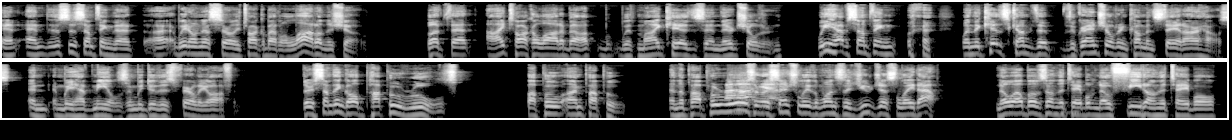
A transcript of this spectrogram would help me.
and and this is something that uh, we don't necessarily talk about a lot on the show, but that I talk a lot about with my kids and their children. We have something when the kids come to the grandchildren come and stay at our house, and and we have meals, and we do this fairly often. There's something called Papu rules. Papu, I'm Papu, and the Papu rules Uh-huh, are yeah. essentially the ones that you just laid out. No elbows on the table, no feet on the table.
